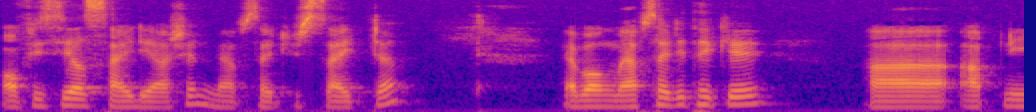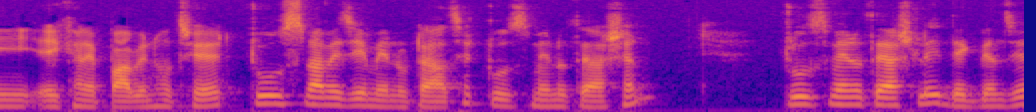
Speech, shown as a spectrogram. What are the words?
অফিসিয়াল সাইডে আসেন ম্যাপ সাইটির সাইটটা এবং ম্যাপ সাইটি থেকে আপনি এখানে পাবেন হচ্ছে টুলস নামে যে মেনুটা আছে টুলস মেনুতে আসেন। টুলস মেনুতে আসলেই দেখবেন যে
